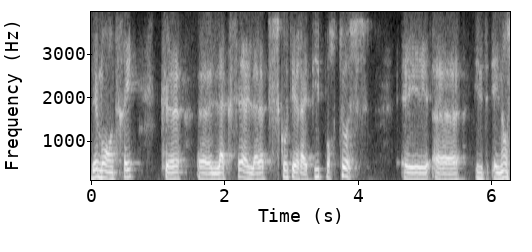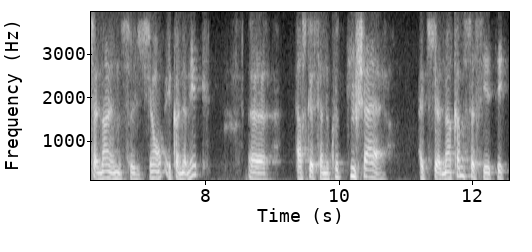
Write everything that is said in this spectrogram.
démontrer que l'accès à la psychothérapie pour tous est, est, non seulement une solution économique, parce que ça nous coûte plus cher actuellement comme société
